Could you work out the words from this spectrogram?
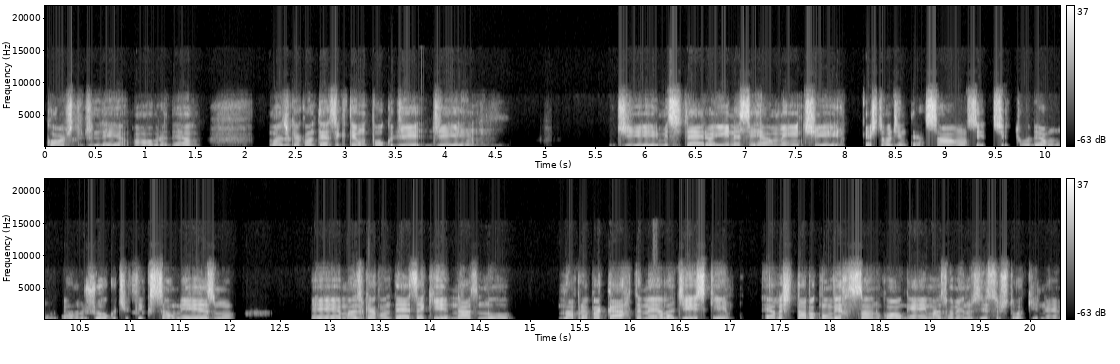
gosto de ler a obra dela, mas o que acontece é que tem um pouco de, de, de mistério aí, né? Se realmente questão de intenção, se, se tudo é um, é um jogo de ficção mesmo. É, mas o que acontece é que na, no, na própria carta, né, ela diz que ela estava conversando com alguém, mais ou menos isso, estou aqui, né,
